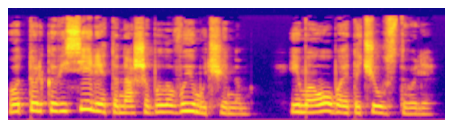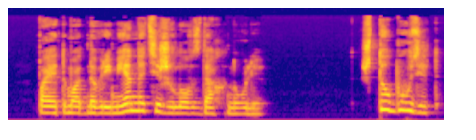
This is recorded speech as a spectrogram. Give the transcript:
Вот только веселье это наше было вымученным, и мы оба это чувствовали, поэтому одновременно тяжело вздохнули. «Что будет?» —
